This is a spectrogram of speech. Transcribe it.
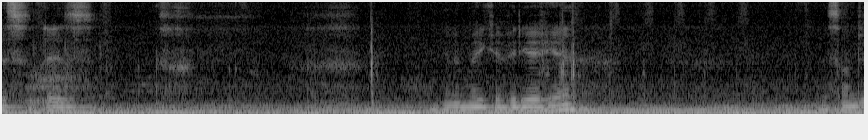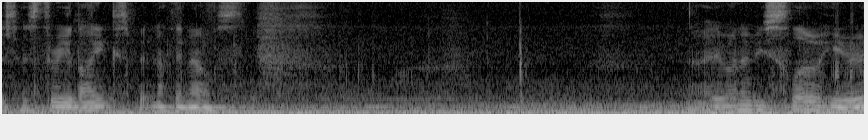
This is I'm gonna make a video here. This one just has three likes but nothing else. I wanna be slow here.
